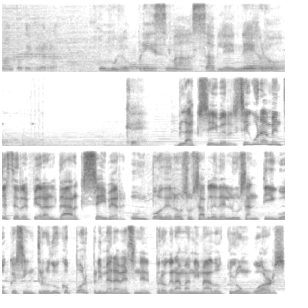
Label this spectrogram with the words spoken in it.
Manto de guerra, cúmulo prisma, sable negro. ¿Qué? Black Saber seguramente se refiere al Dark Saber, un poderoso sable de luz antiguo que se introdujo por primera vez en el programa animado Clone Wars.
